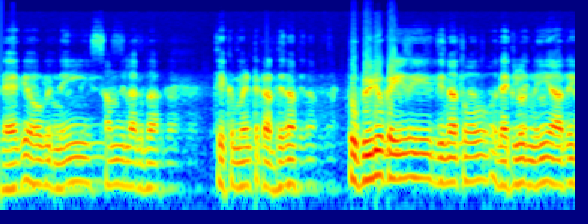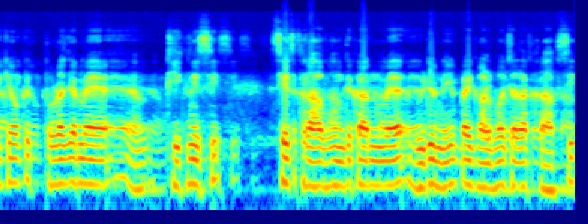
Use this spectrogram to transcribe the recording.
ਰਹਿ ਗਿਆ ਹੋਵੇ ਨਹੀਂ ਸਮਝ ਲੱਗਦਾ ਤੇ ਕਮੈਂਟ ਕਰ ਦੇਣਾ। ਤੋ ਵੀਡੀਓ ਕਈ ਦਿਨਾਂ ਤੋਂ ਰੈਗੂਲਰ ਨਹੀਂ ਆ ਰਹੀ ਕਿਉਂਕਿ ਥੋੜਾ ਜਿਹਾ ਮੈਂ ਠੀਕ ਨਹੀਂ ਸੀ। ਸਿਹਤ ਖਰਾਬ ਹੋਣ ਦੇ ਕਾਰਨ ਮੈਂ ਵੀਡੀਓ ਨਹੀਂ ਪਾਈ ਗਲ ਬਹੁਤ ਜ਼ਿਆਦਾ ਖਰਾਬ ਸੀ।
